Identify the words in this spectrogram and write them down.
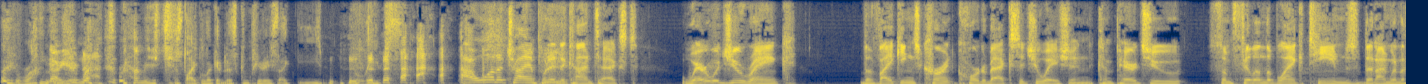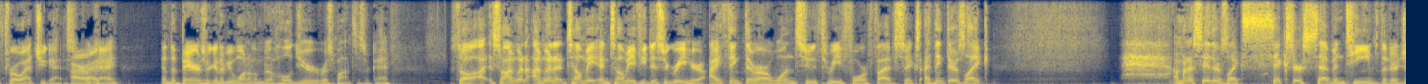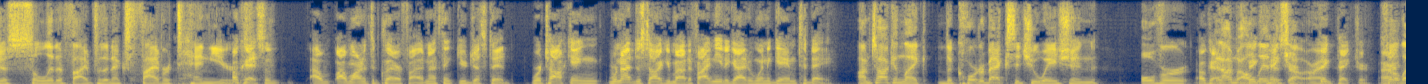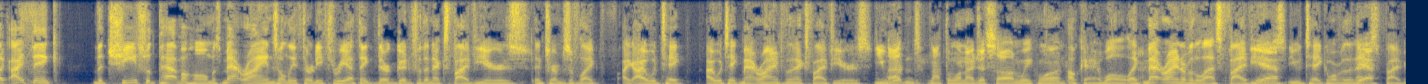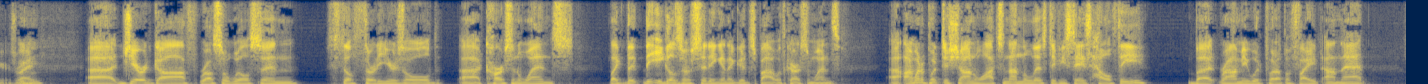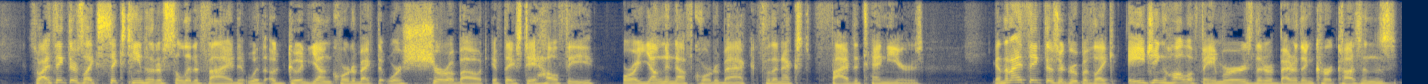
Rami, No, you're not. Rami's just like looking at his computer. He's like, these bleeps. I want to try and put into context where would you rank the Vikings' current quarterback situation compared to some fill in the blank teams that I'm going to throw at you guys. Right. Okay, and the Bears are going to be one of them to hold your responses. Okay. So, I, so I'm gonna I'm gonna tell me and tell me if you disagree here. I think there are one, two, three, four, five, six. I think there's like I'm gonna say there's like six or seven teams that are just solidified for the next five or ten years. Okay, so I, I wanted to clarify, and I think you just did. We're talking. We're not just talking about if I need a guy to win a game today. I'm talking like the quarterback situation over. Okay, and I'm, I'll big lay this picture, out. All right, big picture. All so right. like I think the Chiefs with Pat Mahomes, Matt Ryan's only 33. I think they're good for the next five years in terms of like I, I would take I would take Matt Ryan for the next five years. You Not- wouldn't? Not the one I just saw in week one. Okay, well, like Matt Ryan over the last five years, Yeah. you take him over the next Yeah. Mm-hmm. five years, right? Uh, Jared Goff, Russell Wilson, still 30 years old. Uh, Carson Wentz. Like the, the Eagles are sitting in a good spot with Carson Wentz. Uh, I'm going to put Deshaun Watson on the list if he stays healthy, but Rami would put up a fight on that. So I think there's like six teams that are solidified with a good young quarterback that we're sure about if they stay healthy or a young enough quarterback for the next five to 10 years. And then I think there's a group of like aging Hall of Famers that are better than Kirk Cousins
